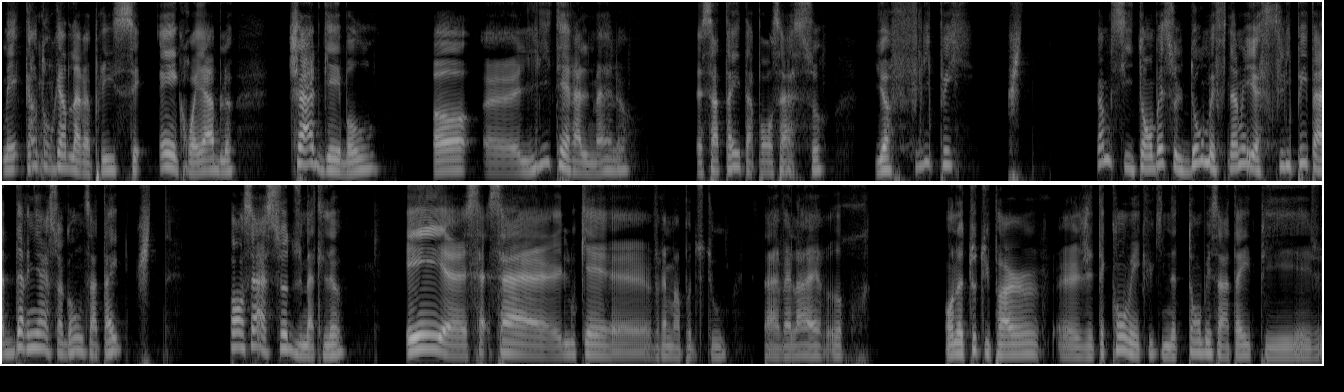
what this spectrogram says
Mais quand on regarde la reprise, c'est incroyable. Chad Gable a euh, littéralement, là, sa tête a passé à ça. Il a flippé. Comme s'il tombait sur le dos, mais finalement, il a flippé, par la dernière seconde, sa tête, passé à ça du matelas. Et euh, ça, ça lookait euh, vraiment pas du tout. Ça avait l'air. On a tout eu peur. Euh, j'étais convaincu qu'il venait de tomber sa tête. Puis,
